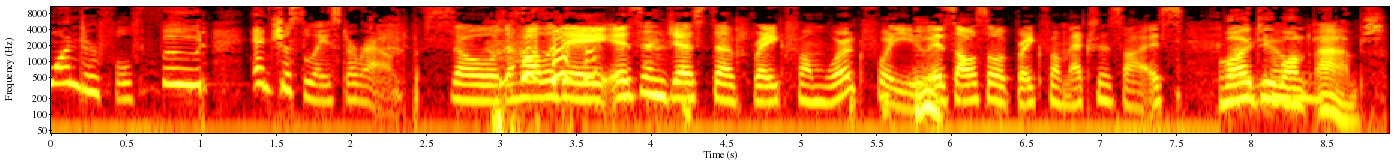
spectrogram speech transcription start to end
wonderful wonderful food and just laced around. So the holiday isn't just a break from work for you, it's also a break from exercise. Why do you want abs?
